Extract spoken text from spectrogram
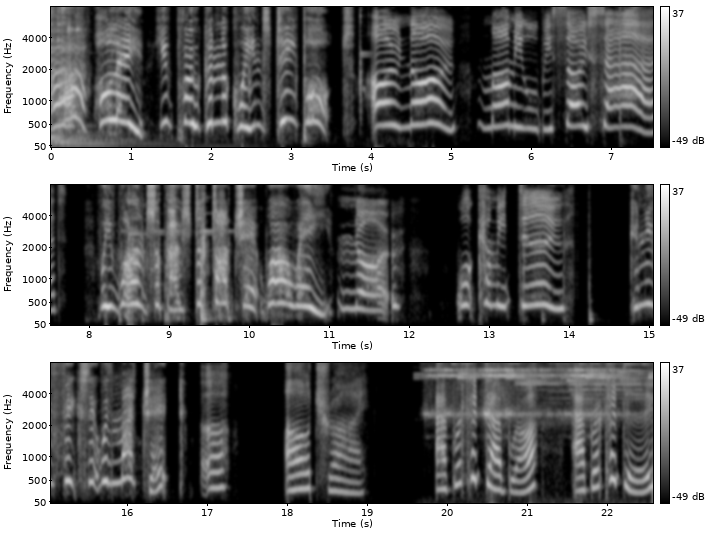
Ah! Holly! You've broken the Queen's teapot! oh no! Mummy will be so sad. We weren't supposed to touch it, were we? No. What can we do? Can you fix it with magic? Uh, I'll try. Abracadabra, abracadoo.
